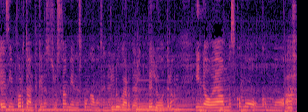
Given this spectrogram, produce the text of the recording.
es importante que nosotros también nos pongamos en el lugar del, del otro y no veamos como, como, ah,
